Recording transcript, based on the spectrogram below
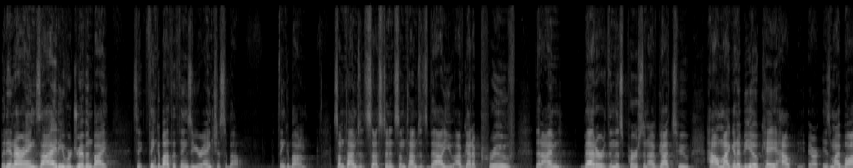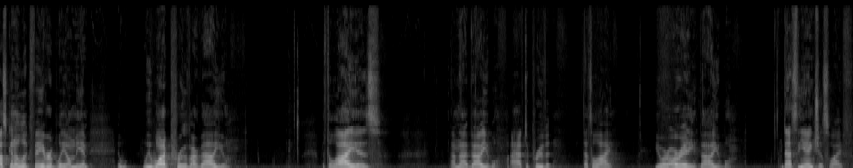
But in our anxiety, we're driven by, think about the things that you're anxious about. Think about them. Sometimes it's sustenance, sometimes it's value. I've got to prove that I'm better than this person. I've got to, how am I going to be okay? How, is my boss going to look favorably on me? We want to prove our value. But the lie is, I'm not valuable. I have to prove it. That's a lie. You are already valuable. That's the anxious life.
